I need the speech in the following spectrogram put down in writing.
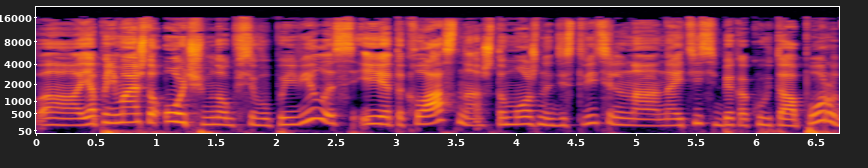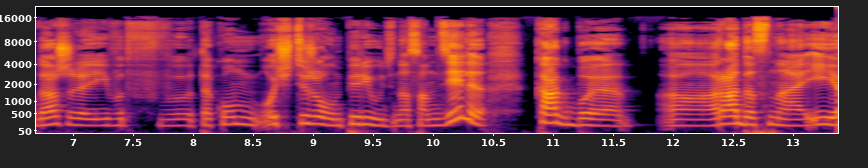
а, я понимаю, что очень много всего появилось, и это классно, что можно действительно найти себе какую-то опору даже и вот в таком очень тяжелом периоде, на самом деле, как бы радостно и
